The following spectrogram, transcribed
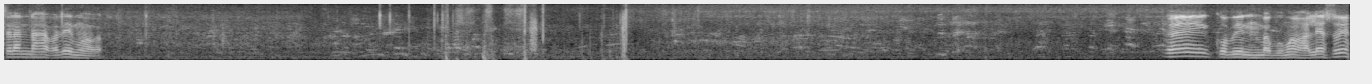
দাৰ্চেলান নাখাবা দেই মোৰ আগত এই কবিন বাবু মই ভালে আছো এ।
